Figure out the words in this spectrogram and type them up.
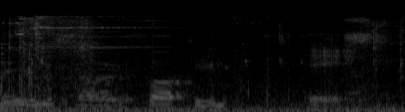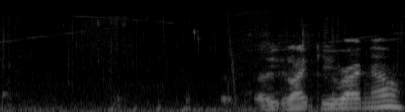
he's so fucking pissed. So he's like you right now?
